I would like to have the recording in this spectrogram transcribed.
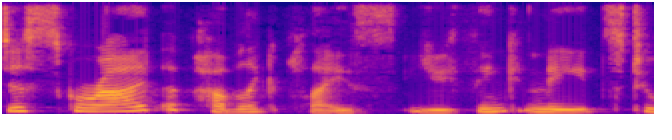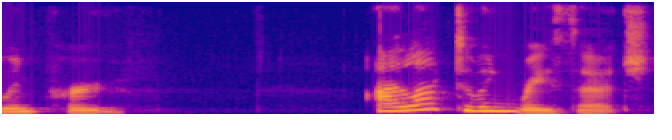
Describe a public place you think needs to improve. I like doing research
